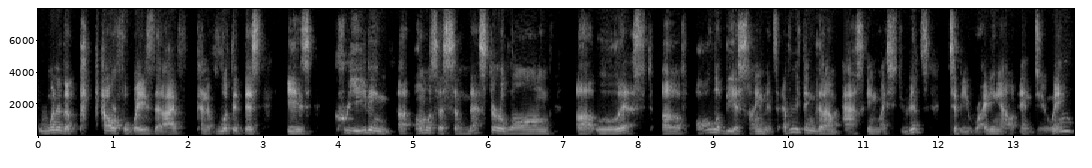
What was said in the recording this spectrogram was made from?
one of the powerful ways that I've kind of looked at this is creating uh, almost a semester long uh, list of all of the assignments, everything that I'm asking my students to be writing out and doing,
